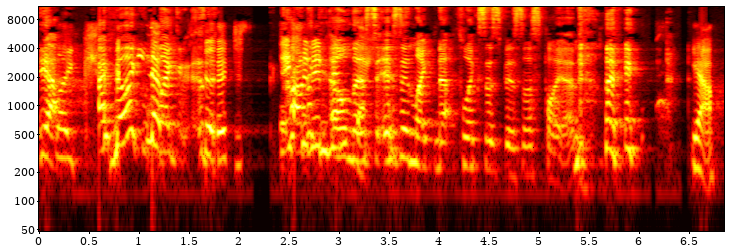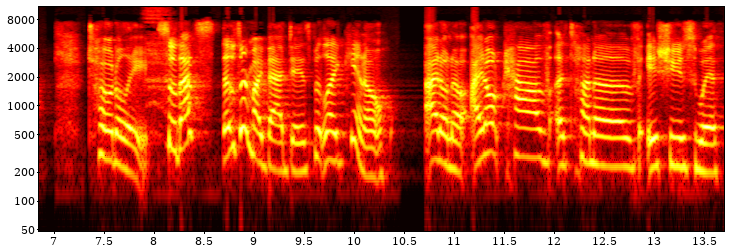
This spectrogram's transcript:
Yeah. Like, I feel like, like. They chronic illness that. is in like Netflix's business plan. Yeah, totally. So that's those are my bad days, but like, you know, I don't know. I don't have a ton of issues with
